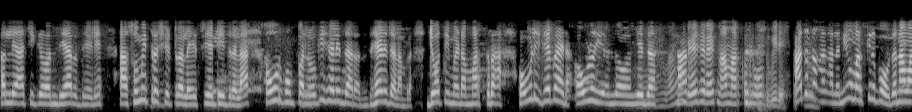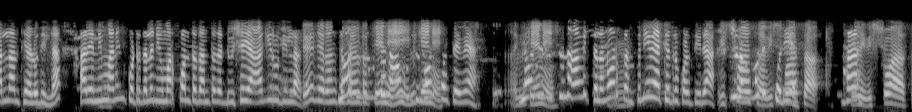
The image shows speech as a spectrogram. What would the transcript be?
ಅಲ್ಲಿ ಆಚೆಗೆ ಒಂದ್ ಯಾರದ್ ಹೇಳಿ ಆ ಸುಮಿತ್ರ ಶೆಟ್ರಲ್ಲ ಸೇಟ್ ಇದ್ರಲ್ಲ ಅವ್ರ ಗುಂಪಲ್ಲಿ ಹೋಗಿ ಹೇಳಿದಾರಂತ ಹೇಳಿದಾಳಂಬ್ರ ಜ್ಯೋತಿ ಮೇಡಮ್ ಮರ್ತ್ರ ಅವಳಿಗೆ ಬೇಡ ಅವಳು ಅದನ್ನ ಅಲ್ಲ ನೀವು ಮರ್ಕಿರ್ಬಹುದು ನಾವು ಅಲ್ಲ ಅಂತ ಹೇಳುದಿಲ್ಲ. ಅದೇ ನಿಮ್ಮ ಮನೇನ್ ಕೊಟ್ಟದಲ್ಲ ನೀವು ಮರ್ಕೊಂತದ ಅಂತ ವಿಷಯ ಆಗಿರುವುದಿಲ್ಲ. ಬೇಜಾರು ಅಂತ ಹೇಳ್ರಕ್ಕೇನೆ ನಾವು ಇಲ್ಕೇನೆ ನೋಡ್ಕೊಳ್ತೇವೆ ಇಲ್ಕೇನೆ ಯೋಜನೆ ನಾವಿತ್ತಲ್ಲ ನೋಡ್ಕಂತ ನೀವ್ ಯಾಕೆ ಎದ್ರುಕೊಳ್ತೀರಾ ವಿಶ್ವಾಸ ಇಲ್ಲ, ವಿಶ್ವಾಸ.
